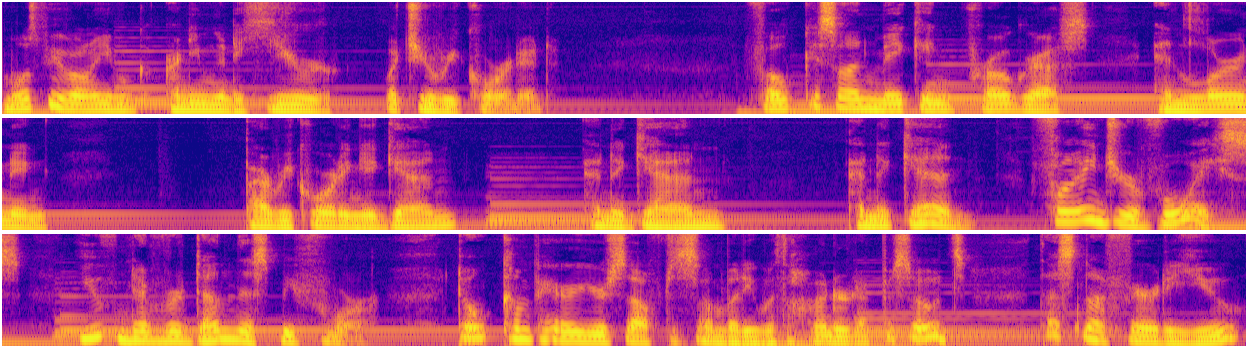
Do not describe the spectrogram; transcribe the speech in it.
most people aren't even, aren't even going to hear what you recorded. Focus on making progress and learning by recording again and again and again. Find your voice. You've never done this before. Don't compare yourself to somebody with 100 episodes. That's not fair to you.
